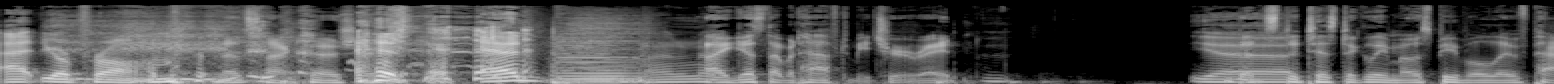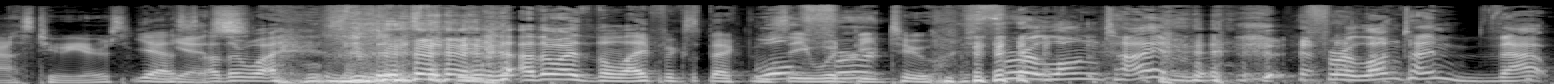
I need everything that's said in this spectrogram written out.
at your prom, That's not kosher. and, and I don't know. I guess that would have to be true, right? yeah. that statistically most people live past two years. yes, Yes. Otherwise, otherwise the life expectancy Well, would be two. for a long time, for a long time that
